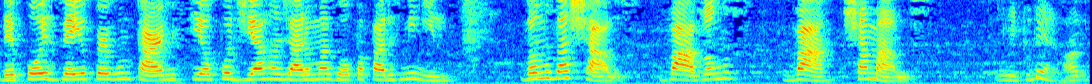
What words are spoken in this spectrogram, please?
Depois veio perguntar-me se eu podia arranjar umas roupas para os meninos. Vamos achá-los. Vá, vamos, vá chamá-los. Li tudo errado.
